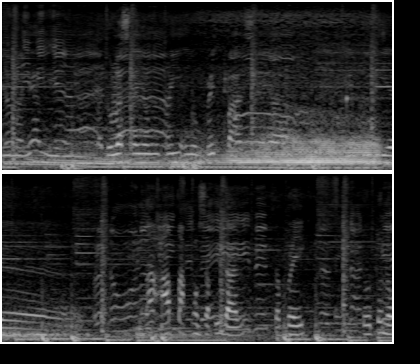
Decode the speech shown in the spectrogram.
Problema yan, yung madulas na yung, brake, yung brake pads. Kaya hindi uh, naapak mo sa pedal, sa brake, ay tutunog.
